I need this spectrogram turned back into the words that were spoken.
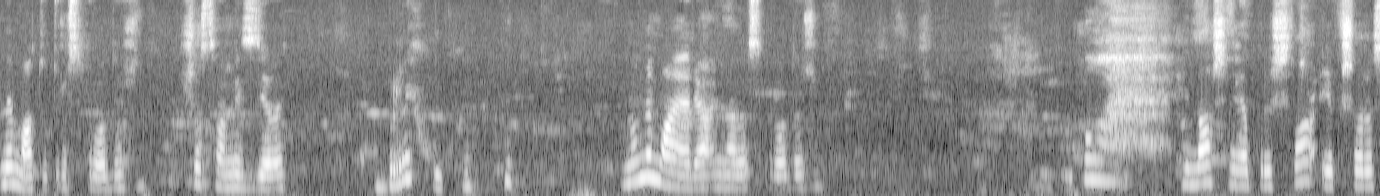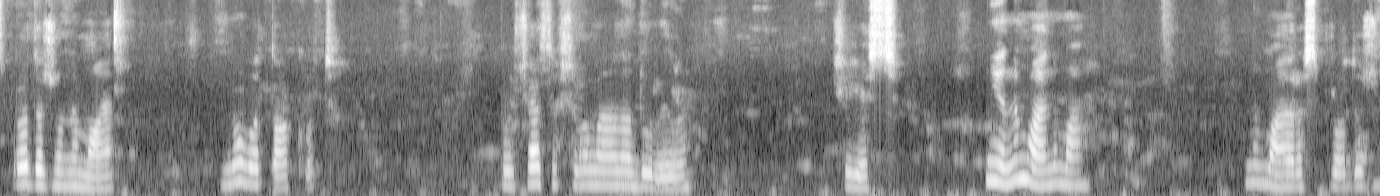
нема тут розпродажу. Що з вами зробити? Брехухи. Ну, немає реально розпродажу. Ой, і наша я прийшла, якщо розпродажу немає. Ну, отак от. Получається, що ви мене надурили. Чи є? Ні, немає, немає. Немає розпродажу.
